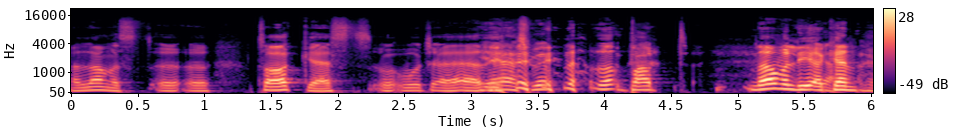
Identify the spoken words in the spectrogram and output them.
my longest uh, uh, talk guests, uh, which I had. yes we're about Normally, I can okay.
